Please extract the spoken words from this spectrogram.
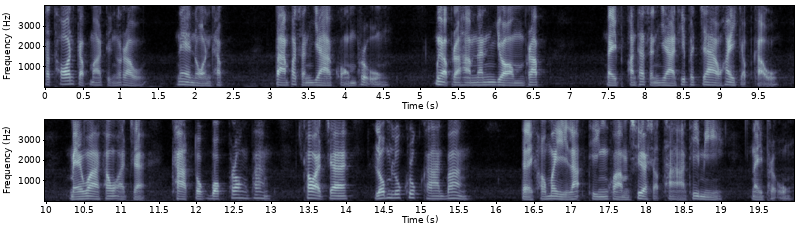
สะท้อนกลับมาถึงเราแน่นอนครับ ตามพระสัญญาของพระองค์ เมื่ออับราฮัมนั้นยอมรับในพันธสัญญาที่พระเจ้าให้กับเขา แม้ว่าเขาอาจจะขาดตกบกพร่องบ้าง เขาอาจจะล้มลุกคลุกคลานบ้าง แต่เขาไม่ละทิ้งความเชื่อศรัทธาที่มีในพระองค์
